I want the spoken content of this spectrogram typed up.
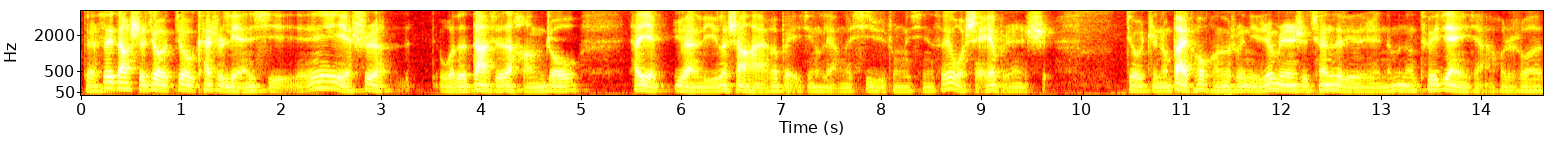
对，所以当时就就开始联系，因为也是我的大学在杭州，它也远离了上海和北京两个戏剧中心，所以我谁也不认识，就只能拜托朋友说你认不认识圈子里的人，能不能推荐一下，或者说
